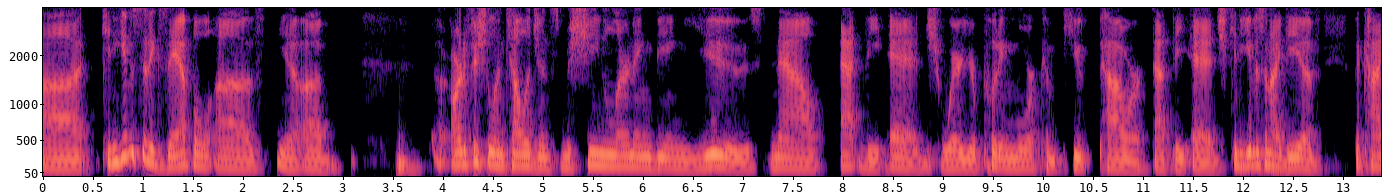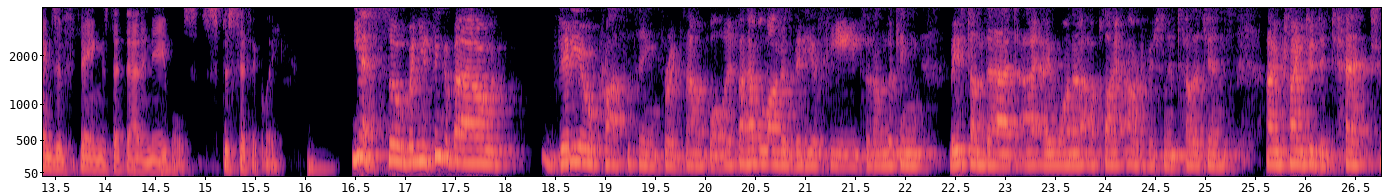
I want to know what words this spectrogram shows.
Uh, can you give us an example of you know uh, artificial intelligence, machine learning being used now at the edge, where you're putting more compute power at the edge? Can you give us an idea of the kinds of things that that enables specifically? Yes. So when you think about video processing, for example, if I have a lot of video feeds and I'm looking based on that, I, I want to apply artificial intelligence. I'm trying to detect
